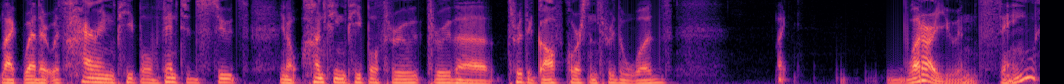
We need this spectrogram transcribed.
like whether it was hiring people vintage suits you know hunting people through through the through the golf course and through the woods. Like what are you insane?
